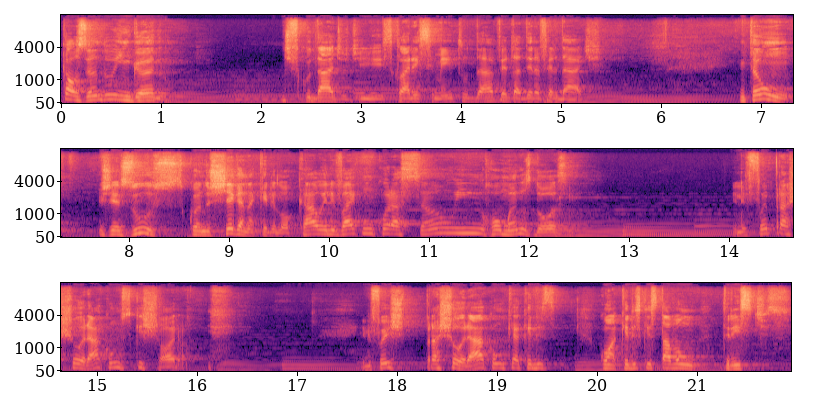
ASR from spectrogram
causando engano dificuldade de esclarecimento da verdadeira verdade. Então, Jesus, quando chega naquele local, ele vai com o coração em Romanos 12. Ele foi para chorar com os que choram. Ele foi para chorar com, que aqueles, com aqueles que estavam tristes,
